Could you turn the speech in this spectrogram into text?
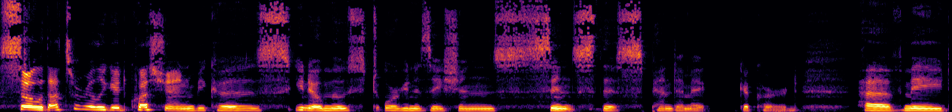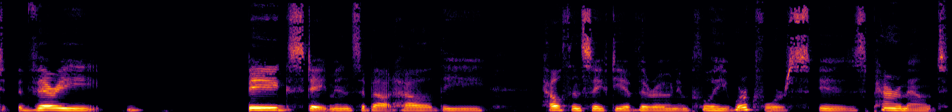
So that's a really good question because, you know, most organizations since this pandemic occurred have made very big statements about how the health and safety of their own employee workforce is paramount.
